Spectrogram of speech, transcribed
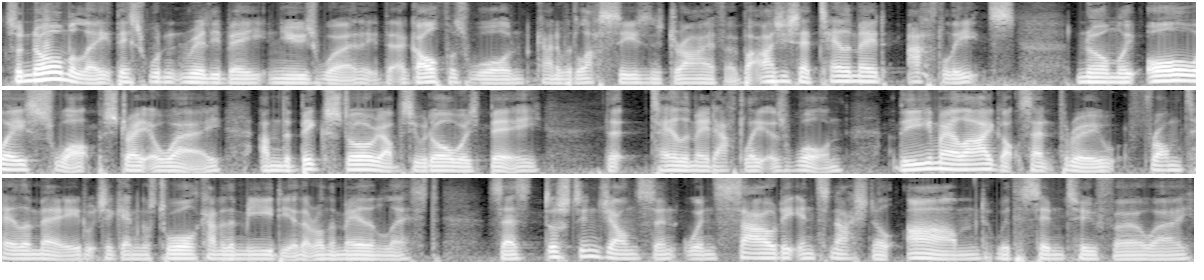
So normally this wouldn't really be newsworthy that a golfer's won kind of with last season's driver. But as you said, TaylorMade athletes normally always swap straight away, and the big story obviously would always be that TaylorMade athlete has won. The email I got sent through from TaylorMade, which again goes to all kind of the media that are on the mailing list, says Dustin Johnson wins Saudi International armed with Sim 2 fairway.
